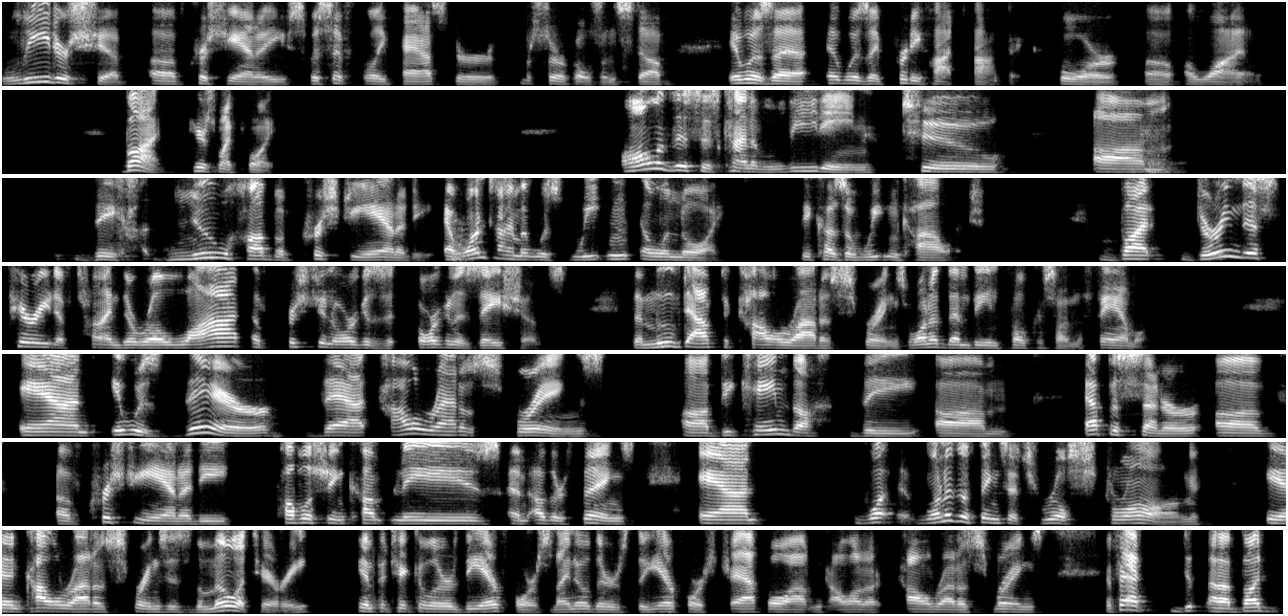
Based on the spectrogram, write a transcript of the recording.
leadership of Christianity, specifically pastor circles and stuff, it was a it was a pretty hot topic for a, a while. But here's my point. All of this is kind of leading to um, the new hub of Christianity. At one time, it was Wheaton, Illinois, because of Wheaton College. But during this period of time, there were a lot of Christian organizations that moved out to Colorado Springs, one of them being Focus on the Family. And it was there that Colorado Springs uh, became the, the um, epicenter of, of Christianity, publishing companies, and other things. And what one of the things that's real strong in Colorado Springs is the military, in particular the Air Force. And I know there's the Air Force Chapel out in Colorado, Colorado Springs. In fact, uh, Bud,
